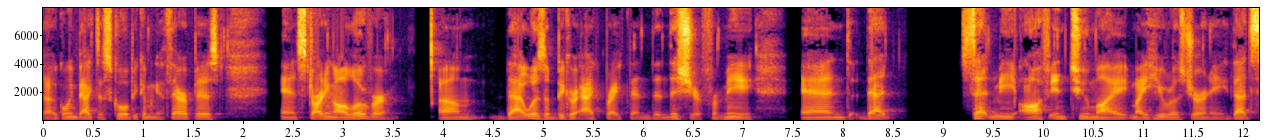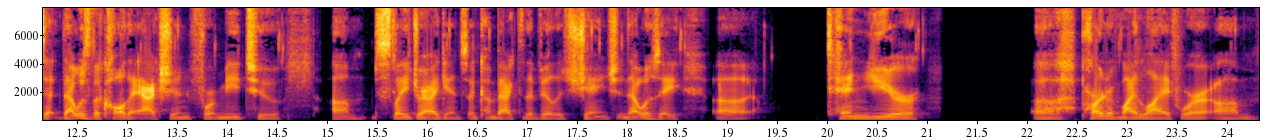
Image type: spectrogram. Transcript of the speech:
uh, going back to school, becoming a therapist, and starting all over. Um, that was a bigger act break than than this year for me, and that set me off into my my hero's journey. That set that was the call to action for me to um, slay dragons and come back to the village change. And that was a uh, ten year uh, part of my life where um,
